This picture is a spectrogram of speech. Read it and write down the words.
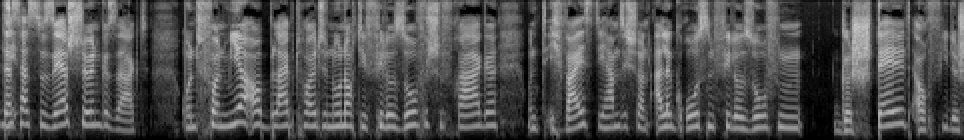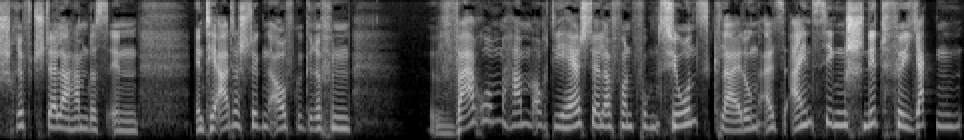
Das hast du sehr schön gesagt. Und von mir auch bleibt heute nur noch die philosophische Frage. Und ich weiß, die haben sich schon alle großen Philosophen gestellt. Auch viele Schriftsteller haben das in, in Theaterstücken aufgegriffen. Warum haben auch die Hersteller von Funktionskleidung als einzigen Schnitt für Jacken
